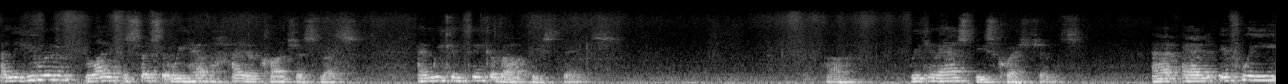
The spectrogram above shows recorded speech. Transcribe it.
And the human life is such that we have a higher consciousness and we can think about these things. Uh, we can ask these questions. Uh, and if we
